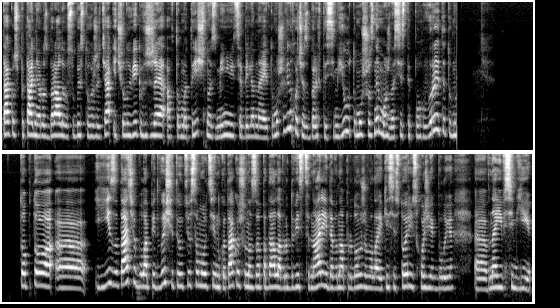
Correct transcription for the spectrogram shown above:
також питання розбирали особистого життя, і чоловік вже автоматично змінюється біля неї, тому що він хоче зберегти сім'ю, тому що з ним можна сісти поговорити, тому Тобто е, її задача була підвищити оцю самооцінку. Також вона западала в родові сценарії, де вона продовжувала якісь історії, схожі, як були е, в неї в сім'ї.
